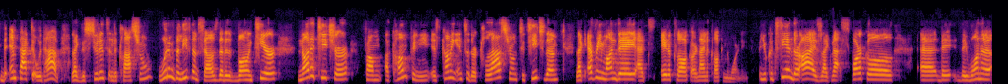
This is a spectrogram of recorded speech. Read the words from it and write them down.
the impact it would have. Like the students in the classroom wouldn't believe themselves that a volunteer, not a teacher from a company, is coming into their classroom to teach them, like every Monday at eight o'clock or nine o'clock in the morning. You could see in their eyes like that sparkle. Uh, they they want to uh,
